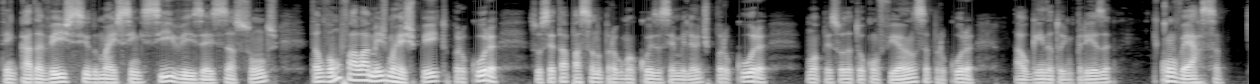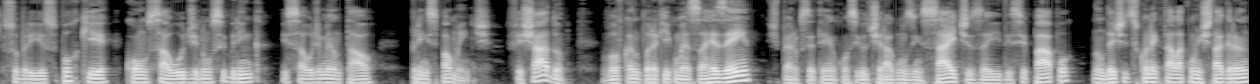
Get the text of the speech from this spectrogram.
têm cada vez sido mais sensíveis a esses assuntos. Então vamos falar mesmo a respeito. Procura, se você está passando por alguma coisa semelhante, procura uma pessoa da tua confiança, procura alguém da tua empresa e conversa sobre isso, porque com saúde não se brinca e saúde mental principalmente. Fechado? Vou ficando por aqui com essa resenha. Espero que você tenha conseguido tirar alguns insights aí desse papo. Não deixe de se conectar lá com o Instagram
